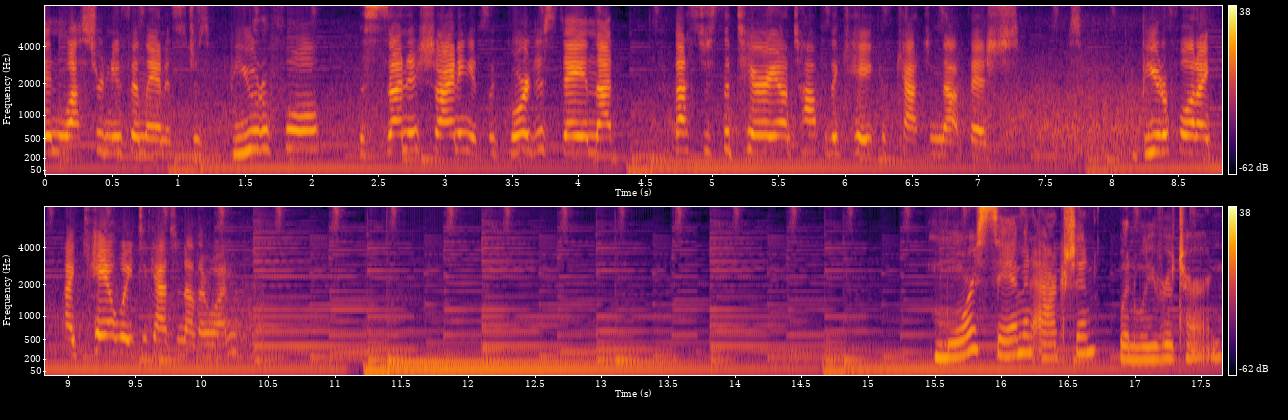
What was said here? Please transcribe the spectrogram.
in Western Newfoundland it's just beautiful. The sun is shining. It's a gorgeous day and that that's just the cherry on top of the cake of catching that fish. It's beautiful and I, I can't wait to catch another one. More salmon action when we return.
